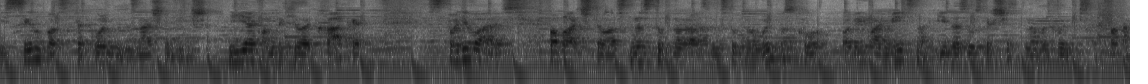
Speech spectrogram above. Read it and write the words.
І сил у вас також буде значно більше. І як вам такі лайфхаки? Сподіваюсь, побачити вас наступного разу в наступному випуску. Обіймаю міцно і до зустрічі в нових випусках. Пока.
